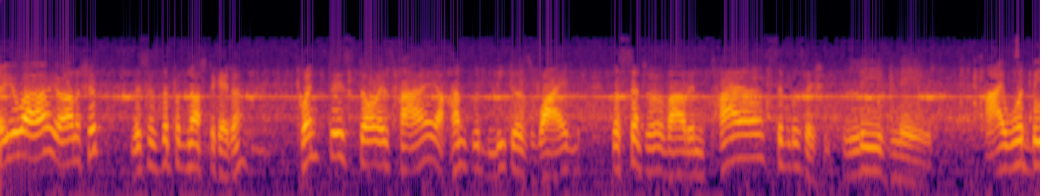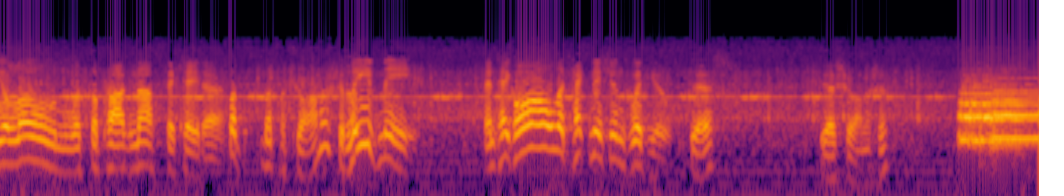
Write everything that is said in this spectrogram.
Here you are, Your Honorship. This is the prognosticator. Twenty stories high, a hundred meters wide, the center of our entire civilization. Leave me. I would be alone with the prognosticator. But, but, but, Your Honorship. Leave me. And take all the technicians with you. Yes. Yes, Your Honorship.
